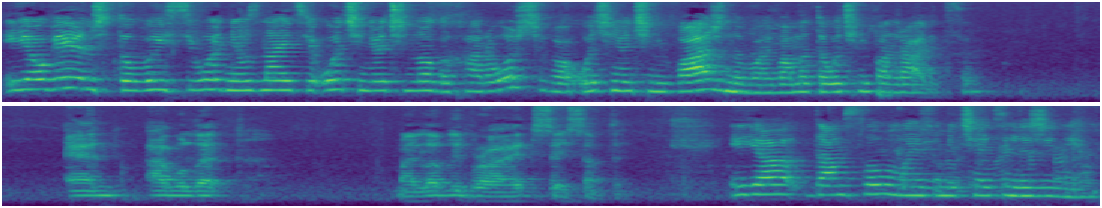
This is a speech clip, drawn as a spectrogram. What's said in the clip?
И я уверен, что вы сегодня узнаете очень-очень много хорошего, очень-очень важного, и вам это очень понравится. And I will let my lovely bride say something. И я дам слово моей замечательной жене.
